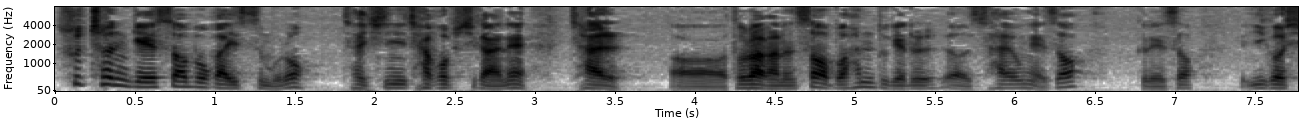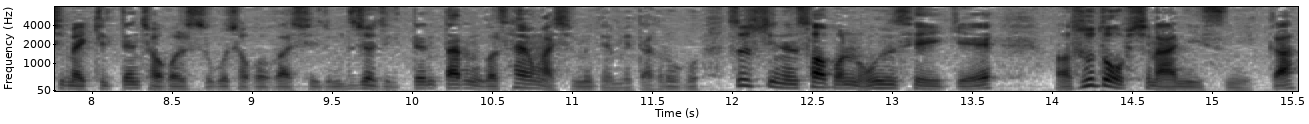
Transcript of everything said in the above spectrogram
수천 개의 서버가 있으므로 자신이 작업 시간에 잘 어, 돌아가는 서버 한두 개를 어, 사용해서 그래서 이것이 막힐 땐 저걸 쓰고 저것이 좀 늦어질 땐 다른 걸 사용하시면 됩니다. 그리고 쓸 수 있는 서버는 온 세계에 어, 수도 없이 많이 있으니까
